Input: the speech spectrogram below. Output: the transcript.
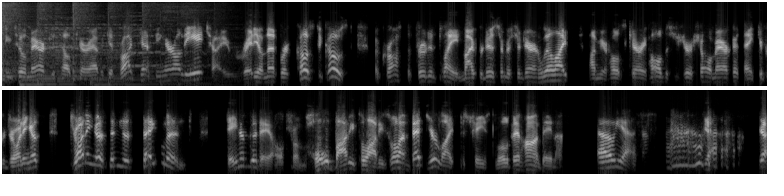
Listening to America's Healthcare Advocate, broadcasting here on the HI Radio Network, coast to coast across the fruited plain. My producer, Mr. Darren Wilhite. I'm your host, Cary Hall. This is your show, America. Thank you for joining us. Joining us in this segment, Dana Goodale from Whole Body Pilates. Well, I bet your life has changed a little bit, huh, Dana? Oh, yes. Yeah. Yeah,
